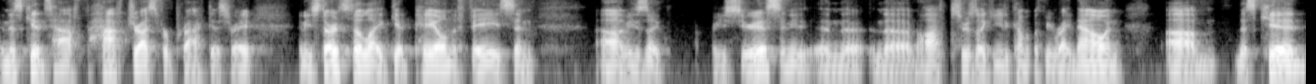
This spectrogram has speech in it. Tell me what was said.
and this kid's half half dressed for practice, right? And he starts to like get pale in the face, and um, he's like, are you serious? And, he, and the and the officer's like, you need to come with me right now. And um, this kid,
